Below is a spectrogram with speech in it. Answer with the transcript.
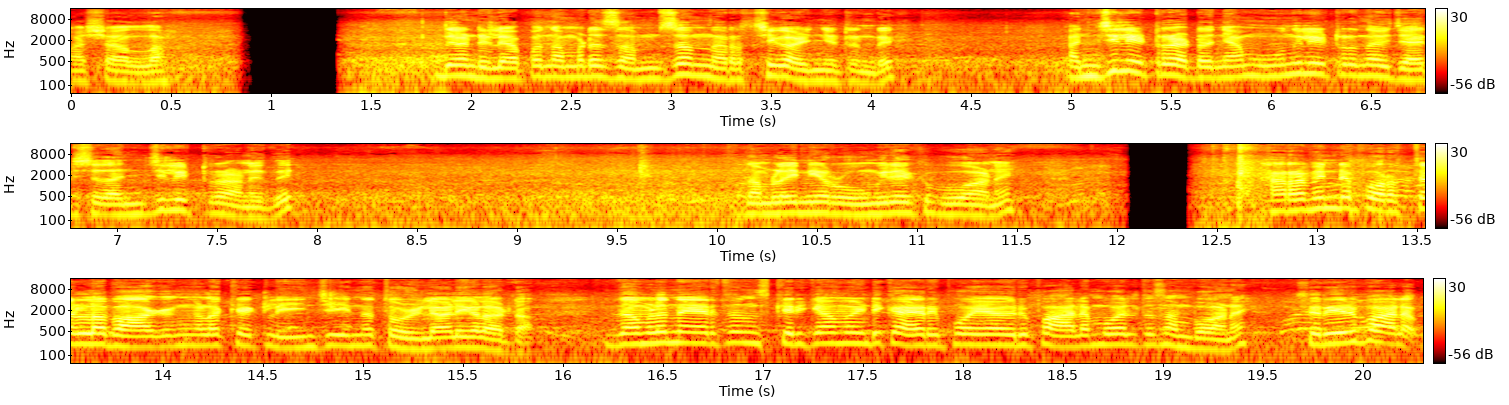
മാഷാ ഇത് കണ്ടില്ലേ? അപ്പം നമ്മുടെ സംസം നിറച്ച് കഴിഞ്ഞിട്ടുണ്ട്. അഞ്ച് ലിറ്റർ കേട്ടോ ഞാൻ മൂന്ന് ലിറ്റർ എന്നാണ് വിചാരിച്ചത്. അഞ്ച് ലിറ്ററാണിത് നമ്മളിനി റൂമിലേക്ക് പോവാണ്. ഹറവിന്റെ പുറത്തുള്ള ഭാഗങ്ങളൊക്കെ ക്ലീൻ ചെയ്യുന്ന തൊഴിലാളികളാട്ടോ. ഇത് നമ്മൾ നേരത്തെ നിസ്കരിക്കാൻ വേണ്ടി കയറിപ്പോയ ഒരു പാലം പോലത്തെ സംഭവമാണ്. ചെറിയൊരു പാലം.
